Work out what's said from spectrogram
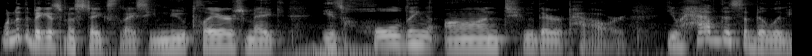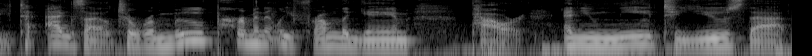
One of the biggest mistakes that I see new players make is holding on to their power. You have this ability to exile, to remove permanently from the game power, and you need to use that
